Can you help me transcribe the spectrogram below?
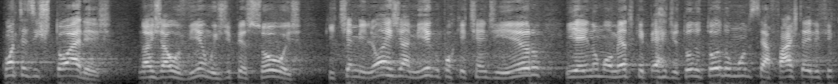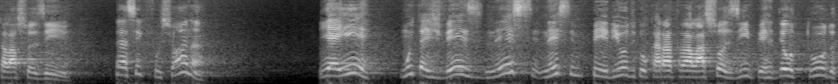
Quantas histórias nós já ouvimos de pessoas que tinha milhões de amigos porque tinha dinheiro e aí no momento que perde tudo, todo mundo se afasta e ele fica lá sozinho. Não é assim que funciona? E aí, muitas vezes, nesse, nesse período que o cara está lá sozinho, perdeu tudo,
